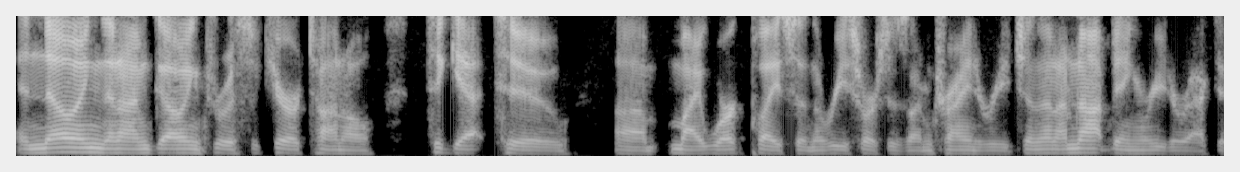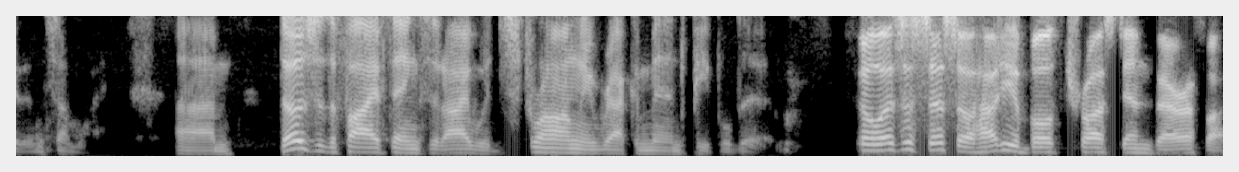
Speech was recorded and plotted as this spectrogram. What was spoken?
and knowing that I'm going through a secure tunnel to get to um, my workplace and the resources I'm trying to reach, and then I'm not being redirected in some way. Um, those are the five things that I would strongly recommend people do. So, as a CISO, how do you both trust and verify?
